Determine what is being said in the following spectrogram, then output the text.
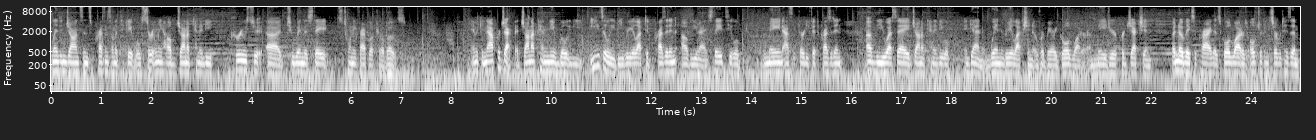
Lyndon Johnson's presence on the ticket will certainly help John F. Kennedy cruise to, uh, to win the state's 25 electoral votes. And we can now project that John F. Kennedy will be easily be re-elected President of the United States. He will remain as the 35th President of the USA. John F. Kennedy will again win re-election over Barry Goldwater, a major projection, but no big surprise as Goldwater's ultra-conservatism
